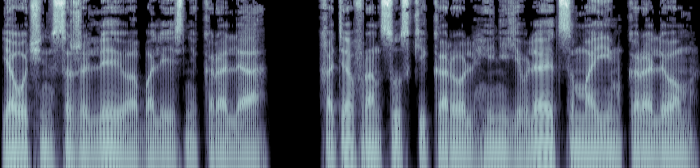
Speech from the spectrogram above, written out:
я очень сожалею о болезни короля. Хотя французский король и не является моим королем,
